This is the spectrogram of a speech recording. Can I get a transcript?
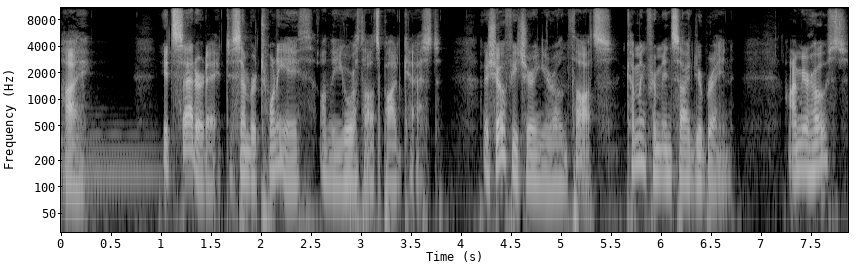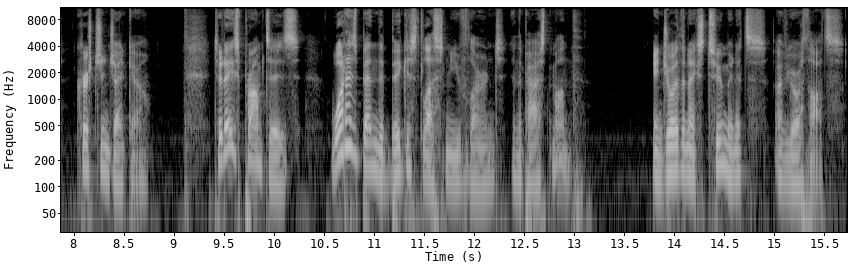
Hi. It's Saturday, December 28th on the Your Thoughts podcast, a show featuring your own thoughts coming from inside your brain. I'm your host, Christian Jenko. Today's prompt is What has been the biggest lesson you've learned in the past month? Enjoy the next two minutes of your thoughts.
